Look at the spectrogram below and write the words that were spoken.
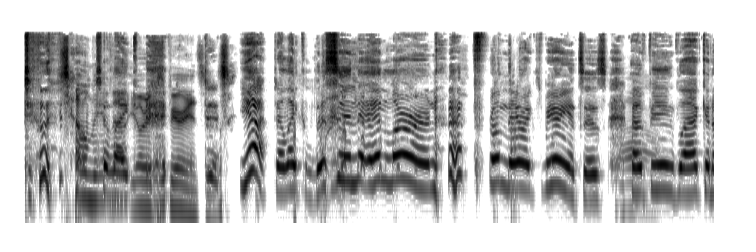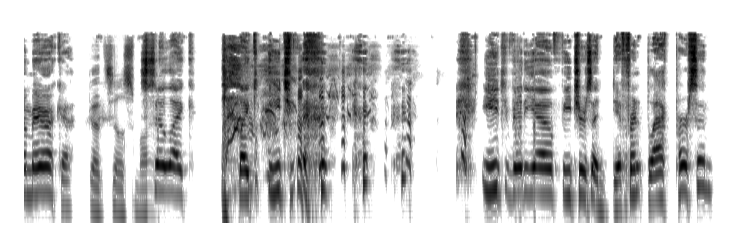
to, Tell me to, about like, your experiences. yeah, to like listen and learn from their experiences Oh, of being black in America. that's so smart. So like like each each video features a different black person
